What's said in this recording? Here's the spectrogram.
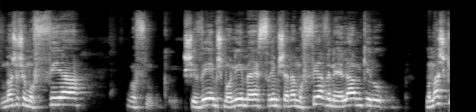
משהו שמופיע 70, 80, 120 שנה, מופיע ונעלם כאילו ממש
